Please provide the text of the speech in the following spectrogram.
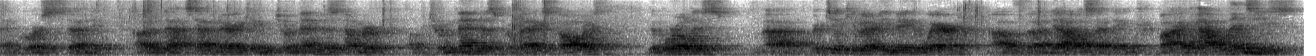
And of course, uh, out of that seminary came a tremendous number of tremendous prophetic scholars. The world is uh, particularly made aware of uh, Dallas, I think, by Hal Lindsey's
